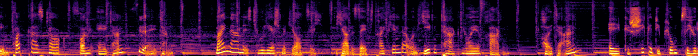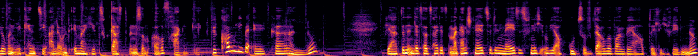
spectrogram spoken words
dem Podcast-Talk von Eltern für Eltern. Mein Name ist Julia Schmidt-Jorzig. Ich habe selbst drei Kinder und jeden Tag neue Fragen. Heute an Elke Schicke, Diplompsychologin. Ihr kennt sie alle und immer hier zu Gast, wenn es um eure Fragen geht. Willkommen, liebe Elke. Hallo. Wir sind in letzter Zeit jetzt immer ganz schnell zu den Mails. Das finde ich irgendwie auch gut. So, darüber wollen wir ja hauptsächlich reden, ne?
